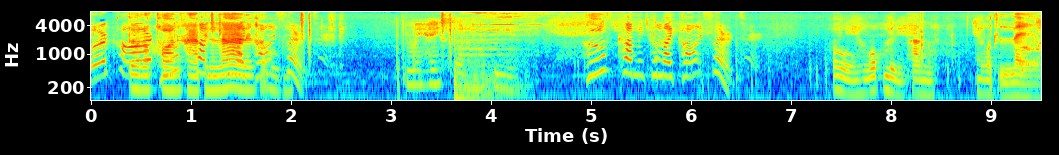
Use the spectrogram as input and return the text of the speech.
Work ตัว hard. ละคร Who's คาเพล coming to ล่า my เลยครับผม concert? ไม่ให้เสือนะพี่ Who's coming to my concert? โอ้งบหนึ่งพันหมดแล้วเรา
